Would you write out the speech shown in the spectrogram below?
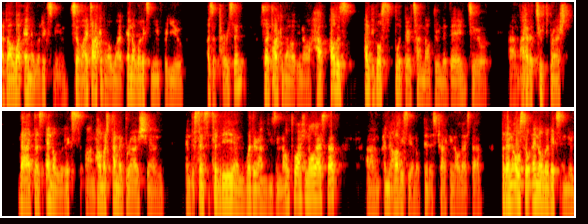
about what analytics mean. So I talk about what analytics mean for you as a person. So I talk about, you know, how, how does how do people split their time out during the day to um, I have a toothbrush that does analytics on how much time I brush and and the sensitivity and whether I'm using mouthwash and all that stuff. Um, and obviously, I know fitness tracking, all that stuff. But then also analytics in their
